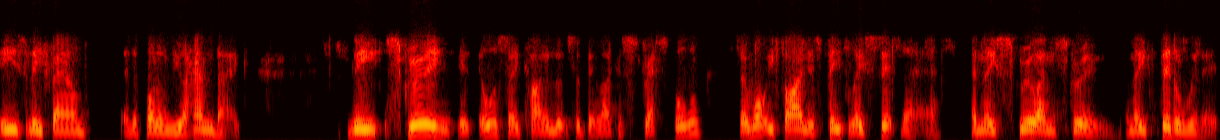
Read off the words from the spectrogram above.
easily found at the bottom of your handbag. The screwing it also kind of looks a bit like a stress ball. So what we find is people they sit there and they screw unscrew and they fiddle with it,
